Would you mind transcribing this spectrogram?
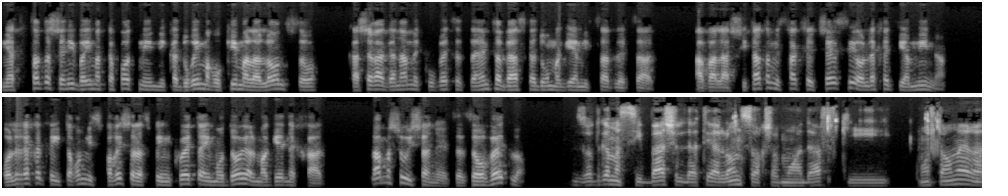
מהצד השני באים התקפות מכדורים ארוכים על אלונסו, כאשר ההגנה מכווצת לאמצע ואז כדור מגיע מצד לצד. אבל השיטת המשחק של צ'לסי הולכת ימינה, הולכת ליתרון מספרי של הספינקווטה עם אודוי על מגן אחד. למה שהוא ישנה את זה? זה עובד לו. זאת גם הסיבה שלדעתי אלונסו עכשיו מועדף, כי כמו שאתה אומר,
